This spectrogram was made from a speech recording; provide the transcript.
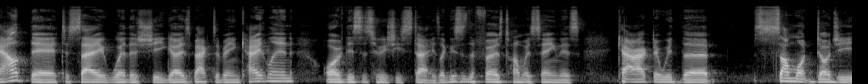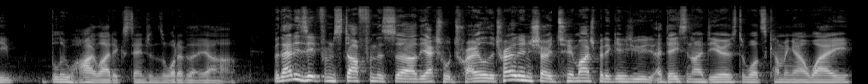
out there to say whether she goes back to being Caitlin or if this is who she stays. Like this is the first time we're seeing this character with the somewhat dodgy blue highlight extensions or whatever they are. But that is it from stuff from this uh, the actual trailer. The trailer didn't show too much, but it gives you a decent idea as to what's coming our way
